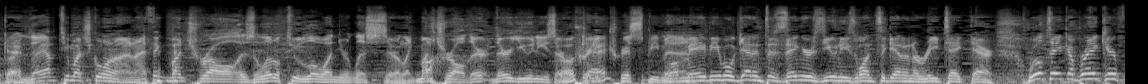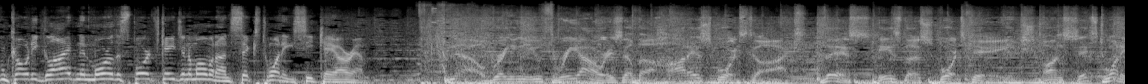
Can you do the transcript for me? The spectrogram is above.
Okay. They have too much going on, and I think Montreal is a little too low on your list there. Like Montreal, their their unis are pretty crispy, man. Well, maybe we'll get into Zinger's unis once again in a retake there. We'll take a break here from Cody Glyden and more of the Sports Cage in a moment on 620 CKRM. Now bringing you three hours of the hottest sports talk. This is the Sports Cage on 620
